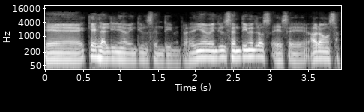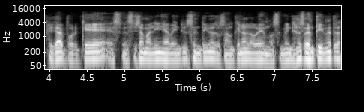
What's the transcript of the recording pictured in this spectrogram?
Eh, ¿Qué es la línea de 21 centímetros? La línea de 21 centímetros es, eh, ahora vamos a explicar por qué se llama línea de 21 centímetros, aunque no lo vemos en 21 centímetros.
